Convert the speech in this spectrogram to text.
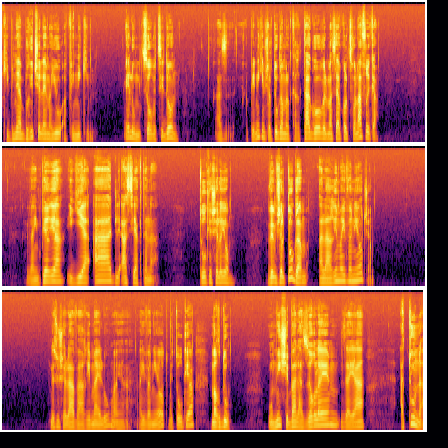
כי בני הברית שלהם היו הפיניקים. אלו מצור וצידון. אז הפיניקים שלטו גם על קרתגו ולמעשה על כל צפון אפריקה. והאימפריה הגיעה עד לאסיה הקטנה, טורקיה של היום. והם שלטו גם על הערים היווניות שם. באיזשהו שלב הערים האלו, היווניות בטורקיה, מרדו. ומי שבא לעזור להם זה היה אתונה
